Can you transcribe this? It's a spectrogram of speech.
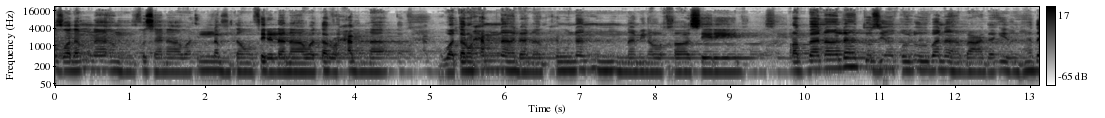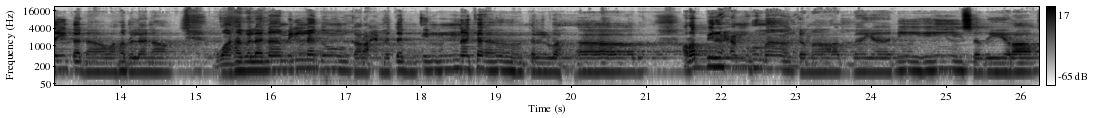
ظلمنا أنفسنا وإن لم تغفر لنا وترحمنا وترحمنا لنكونن من الخاسرين ربنا لا تزغ قلوبنا بعد إذ هديتنا وهب لنا وهب لنا من لدنك رحمة إنك أنت الوهاب. رب ارحمهما كما ربياني صغيرا.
